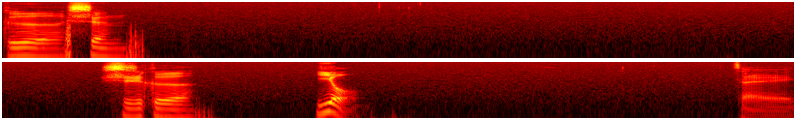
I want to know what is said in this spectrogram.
歌声。诗歌，又在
